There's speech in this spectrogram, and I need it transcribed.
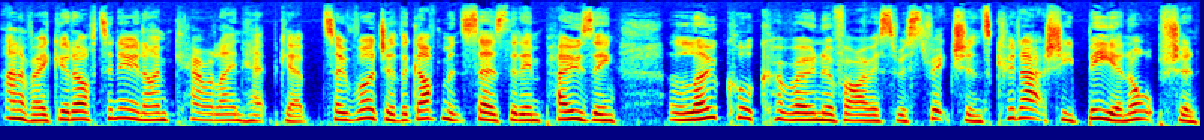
And a very good afternoon. I'm Caroline Hepker. So, Roger, the government says that imposing local coronavirus restrictions could actually be an option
